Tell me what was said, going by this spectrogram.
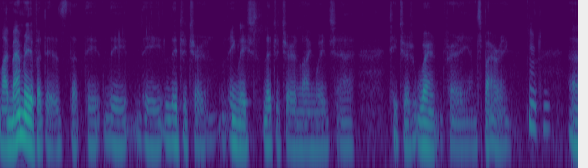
my memory of it is that the, the, the literature, English literature and language uh, teachers weren't very inspiring. Okay. Uh,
